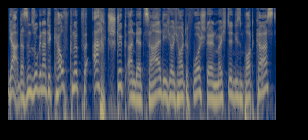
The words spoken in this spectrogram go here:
Ja, das sind sogenannte Kaufknöpfe, acht Stück an der Zahl, die ich euch heute vorstellen möchte in diesem Podcast.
